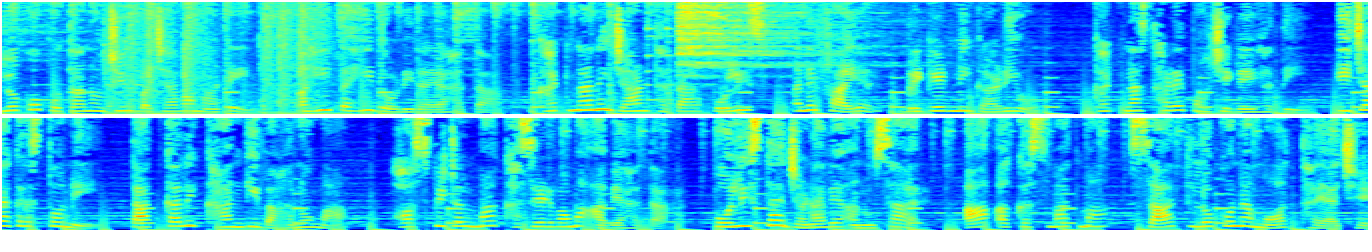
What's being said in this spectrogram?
લોકો પોતાનો જીવ બચાવવા માટે અહીં તહીં દોડી રહ્યા હતા. ઘટનાની જાણ થતા પોલીસ અને ફાયર બ્રિગેડની ગાડીઓ ઘટના સ્થળે પહોંચી ગઈ હતી. ઈજાગ્રસ્તોને તાત્કાલિક ખાનગી વાહનોમાં હોસ્પિટલમાં ખસેડવામાં આવ્યા હતા. પોલીસના જણાવ્યા અનુસાર, આ અકસ્માતમાં સાત લોકોના મોત થયા છે,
